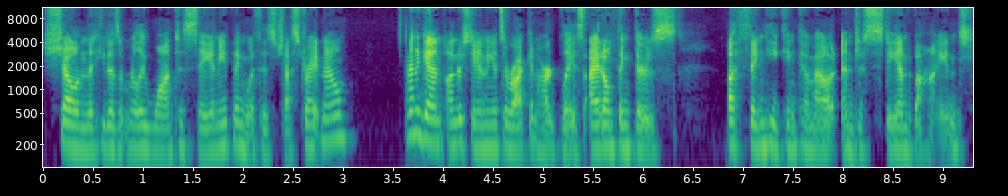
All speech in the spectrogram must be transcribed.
shown that he doesn't really want to say anything with his chest right now. And again, understanding it's a rock and hard place. I don't think there's a thing he can come out and just stand behind.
